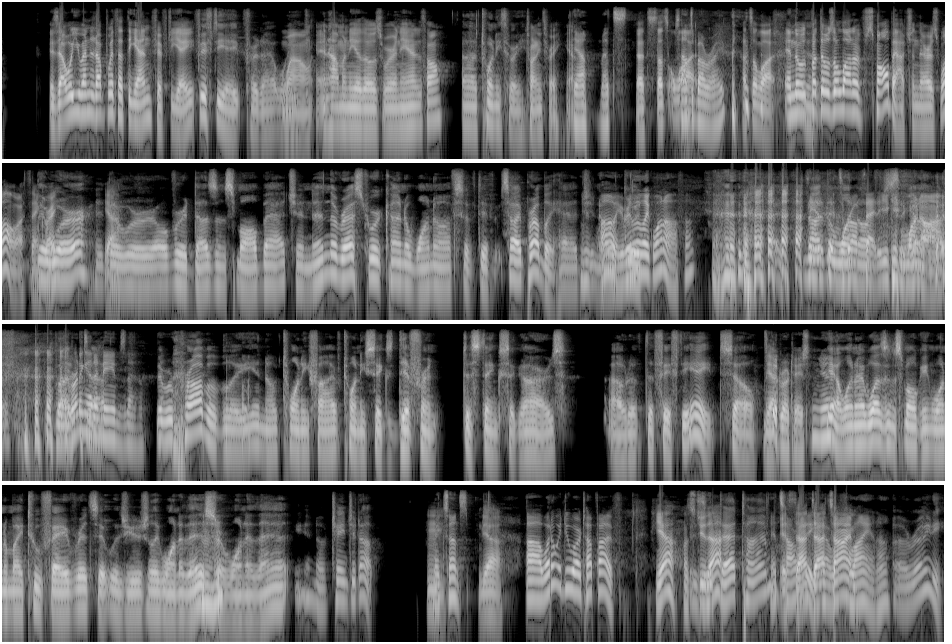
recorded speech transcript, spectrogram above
Is that what you ended up with at the end? Fifty-eight. 58 for that one. Wow. And how many of those were in Neanderthal? Uh, 23. Twenty-three. Yeah. yeah, that's That's that's a sounds lot. about right. That's a lot. And there was, Yeah. but there was a lot of small batch in there as well. I think. There right. were Yeah. there were over a dozen small batch, and then the rest were kind of one-offs of different. So I probably had you know. oh, a you really good- like one off, huh? not the one-off. that you can- One off. but, We're running out of uh, names now. There were probably you know 25, 26 different distinct cigars out of the 58. So yeah. Good rotation. Yeah. yeah. when I wasn't smoking one of my two favorites, it was usually one of this Mhm. or one of that. You know, change it up. Mm. Makes sense. Yeah. Uh, why don't we do our top five? Yeah. Let's Is do it that. that time. It's that- already- that yeah, we're time. Flying, huh? Alrighty.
